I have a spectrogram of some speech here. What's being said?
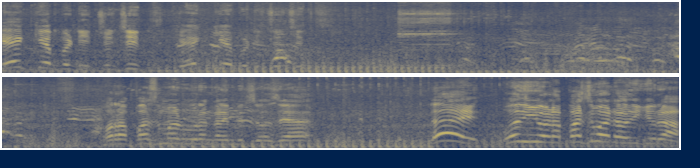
கேகேபட்டி சுஜித் கேகேபட்டி சுஜித். ஒரு பசுமாடு ஊரம் கிளம்பிச்சு வாச ஏய் ஒதுக்கிவிடா பசுமாட்டை ஒதுக்கிடுறா.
